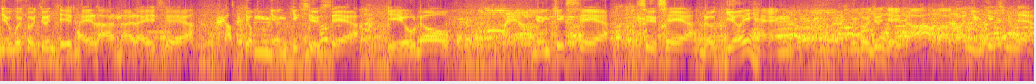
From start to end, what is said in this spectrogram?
như quý cô chú anh chị thấy là nơi đây sẽ tập trung những chiếc siêu xe triệu đô. Những chiếc xe, siêu xe được giới hạn. Quý cô chú anh chị, đó, và có những chiếc siêu xe.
